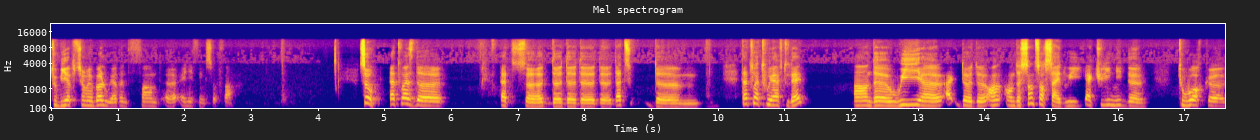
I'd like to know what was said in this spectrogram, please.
to be upstreamable, we haven't found uh, anything so far. So that was the that's uh, the, the, the the that's the um, that's what we have today. And uh, we uh, the the on, on, the sensor side, we actually need to work uh,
